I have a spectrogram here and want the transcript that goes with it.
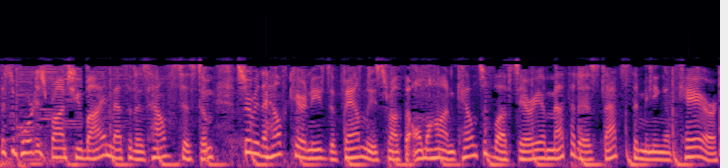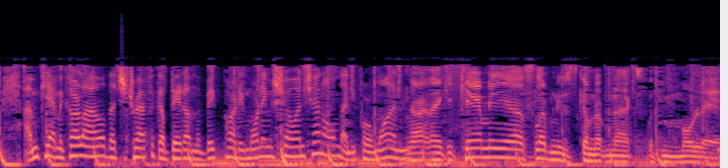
This report is brought to you by Methodist Health System, serving the healthcare needs of families throughout the Omaha and Council Bluffs area. Methodist, that's the meaning of care. I'm Cami Carlisle. That's your traffic update on the Big Party Morning Show on Channel 94.1. All right, thank you. Cami, uh, celebrity news is coming up next with Mole.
